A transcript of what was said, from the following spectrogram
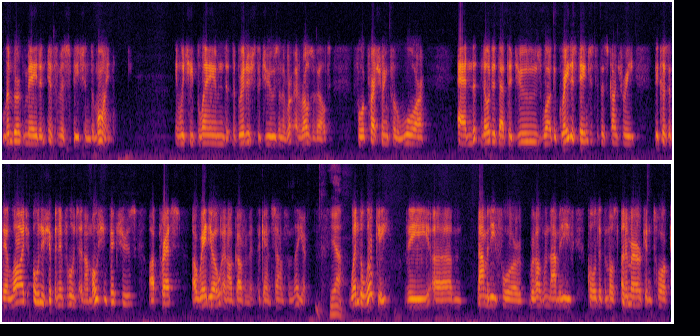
Lindbergh made an infamous speech in Des Moines in which he blamed the British, the Jews, and, the, and Roosevelt for pressuring for the war and noted that the Jews were the greatest danger to this country because of their large ownership and influence in our motion pictures, our press, our radio, and our government. Again, sound familiar? Yeah. Wendell Willkie, the um, nominee for Republican nominee, called it the most un-American talk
